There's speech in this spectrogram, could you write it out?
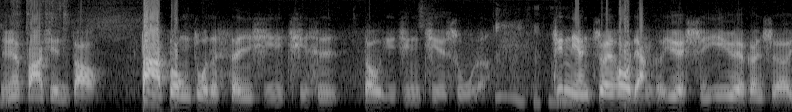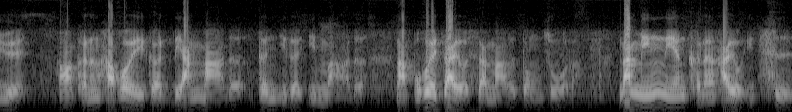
你会发现到。大动作的升息其实都已经结束了。今年最后两个月，十一月跟十二月啊，可能还会有一个两码的跟一个一码的，那不会再有三码的动作了。那明年可能还有一次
